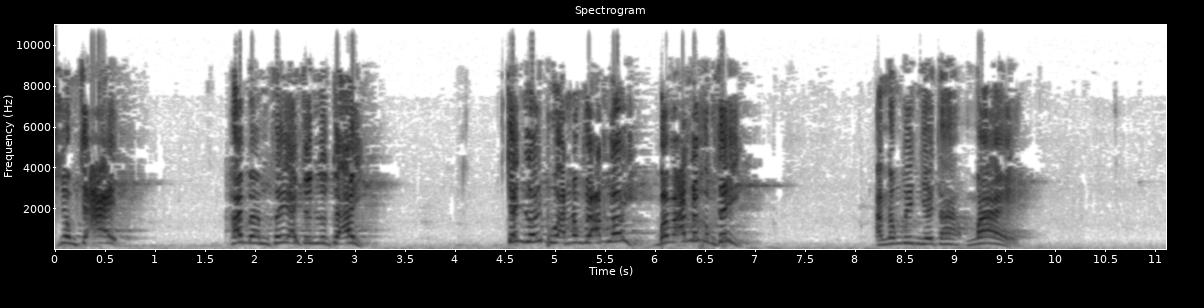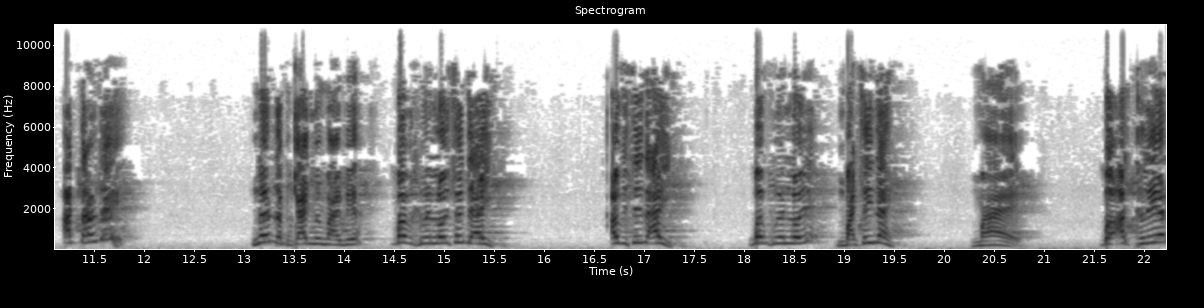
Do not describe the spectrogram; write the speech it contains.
ខ្ញុំឆ្អែតហើយបើមិនស៊ីឲ្យចេញលុយទៅអីចេញលុយព្រោះអានោះវាអត់លុយបើមិនអត់លុយកុំស៊ីអានោះវានិយាយថាម៉ែ អត់ត្រូវទេនៅតែប្រកាច់មើលម៉ែវាបើវាគ្មានលុយស្អីទៅអីឲ្យវាស៊ីទៅអីបើគ្មានលុយមិនបាច់ស៊ីទេម៉ែបើអត់ឃ្លាន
